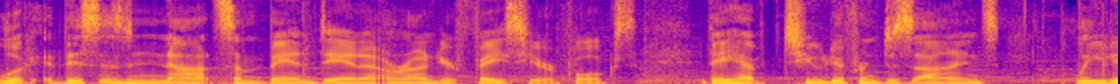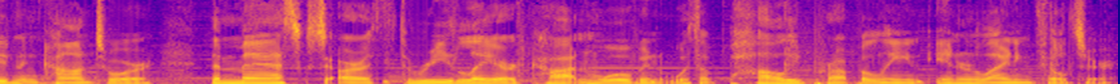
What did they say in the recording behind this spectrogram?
Look, this is not some bandana around your face here, folks. They have two different designs, pleated and contour. The masks are a three layer cotton woven with a polypropylene inner lining filter.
